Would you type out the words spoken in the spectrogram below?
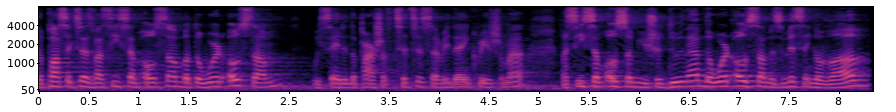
the pasuk says vasisem osam, but the word osam, we say it in the parsha of tzitzis every day in Kriya Shema. Vasisem osam, you should do them. The word osam is missing a vav,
